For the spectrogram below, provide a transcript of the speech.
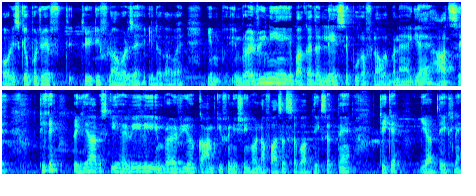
और इसके ऊपर जो है थ्री डी फ्लावर्स है, ये लगा हुआ है। ये एम्ब्रॉयडरी नहीं है, ये बाकायदा लेस से पूरा फ्लावर बनाया गया है हाथ से, ठीक है? तो ये आप इसकी हैवीली एम्ब्रॉयडरी और काम की फिनिशिंग और नफासत सब आप देख सकते हैं, ठीक है? ये आप देख लें।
